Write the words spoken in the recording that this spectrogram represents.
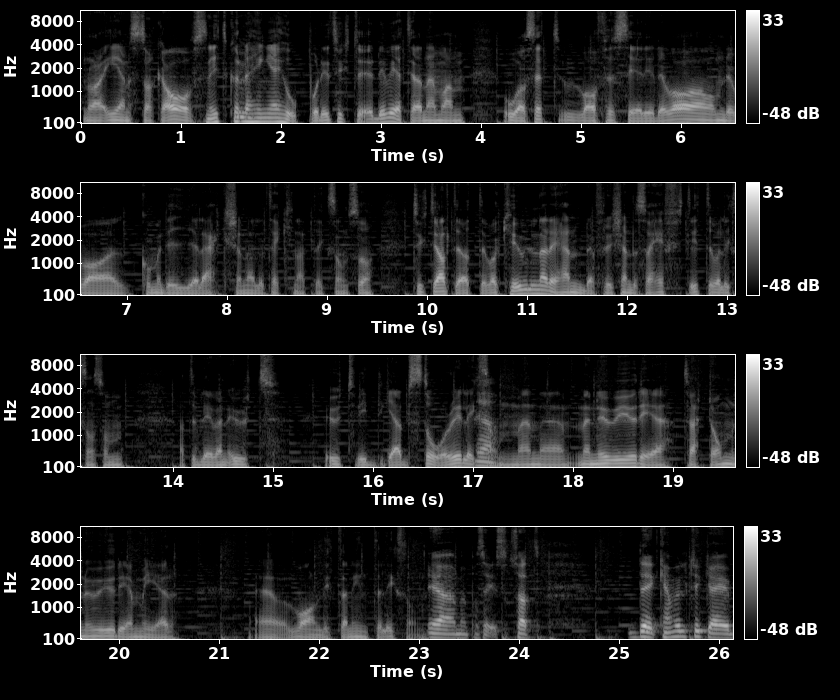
några enstaka avsnitt kunde Mm. hänga ihop och det tyckte, det vet jag när man oavsett vad för serie det var, om det var komedi eller action eller tecknat liksom, så tyckte jag alltid att det var kul när det hände för det kändes så häftigt. Det var liksom som att det blev en ut, utvidgad story liksom. Ja. Men, eh, men nu är ju det tvärtom, nu är ju det mer eh, vanligt än inte liksom. Ja, men precis. Så att det kan väl tycka är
